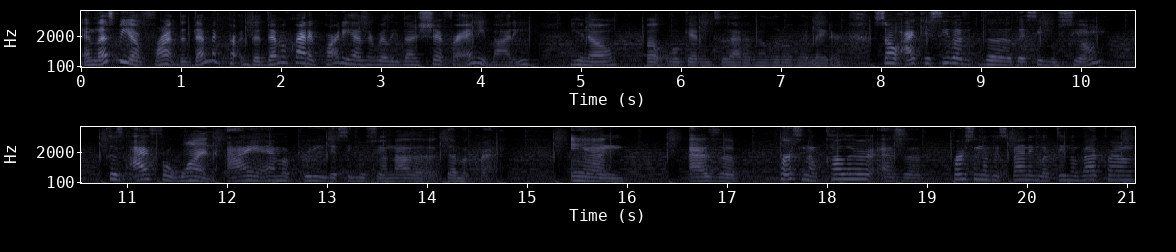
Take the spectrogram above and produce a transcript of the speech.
And let's be upfront. The Demo- the Democratic Party hasn't really done shit for anybody, you know. But we'll get into that in a little bit later. So I can see that the desilusión because I, for one, I am a pretty desilusionada Democrat. And as a person of color, as a person of Hispanic, Latino background,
